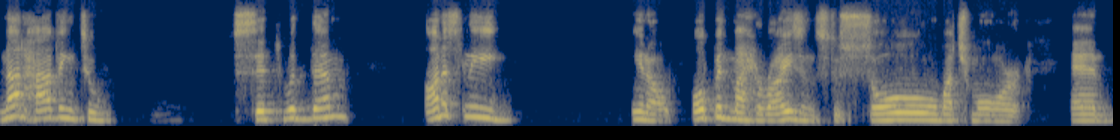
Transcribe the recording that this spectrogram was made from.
not having to sit with them honestly you know opened my horizons to so much more. And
